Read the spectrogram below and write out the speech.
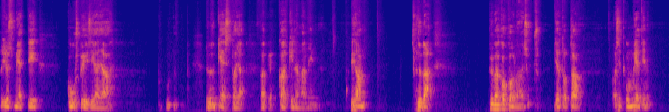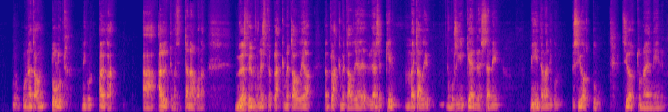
jos miettii kuusi biisiä ja levyn kesto ja kaikki, kaikki nämä, niin ihan hyvä, hyvä kokonaisuus. Ja tota, sitten kun mietin, kun näitä on tullut niin kuin aika ää, älyttömästi tänä vuonna, myös symfonista black metallia, black metallia ja yleensäkin metalli musiikin genressä, niin mihin tämä niin kuin sijoittuu, sijoittuneen, niin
